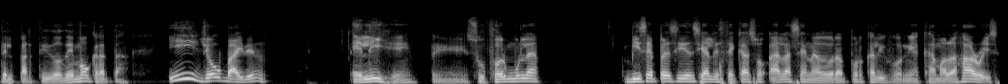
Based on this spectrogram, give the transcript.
del Partido Demócrata. Y Joe Biden elige eh, su fórmula vicepresidencial, en este caso a la senadora por California, Kamala Harris,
